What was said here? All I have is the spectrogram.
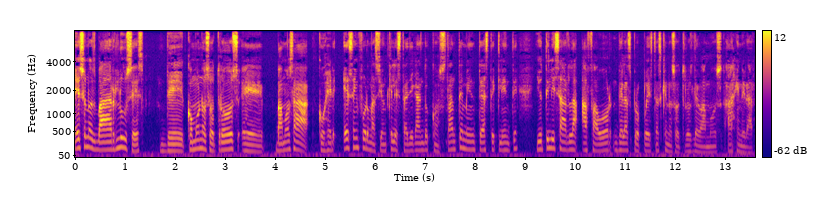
eso nos va a dar luces de cómo nosotros eh, vamos a coger esa información que le está llegando constantemente a este cliente y utilizarla a favor de las propuestas que nosotros le vamos a generar.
